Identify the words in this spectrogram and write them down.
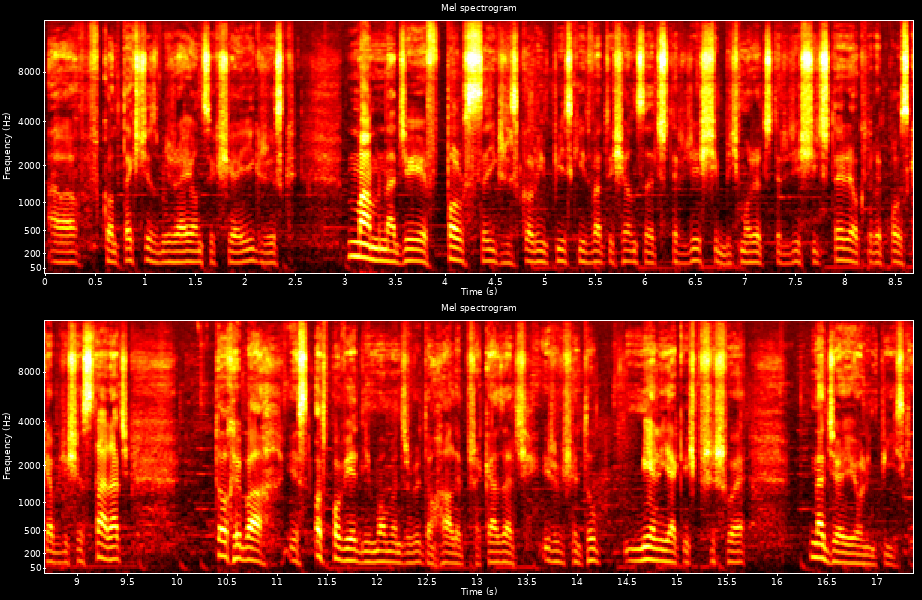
a w kontekście zbliżających się igrzysk, mam nadzieję w Polsce Igrzysk Olimpijskich 2040, być może 44, o które Polska będzie się starać, to chyba jest odpowiedni moment, żeby tą halę przekazać i żebyśmy tu mieli jakieś przyszłe nadzieje olimpijskie.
